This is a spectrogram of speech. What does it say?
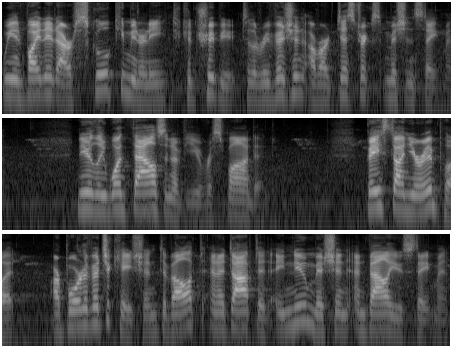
we invited our school community to contribute to the revision of our district's mission statement. Nearly 1,000 of you responded. Based on your input, our Board of Education developed and adopted a new mission and value statement.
